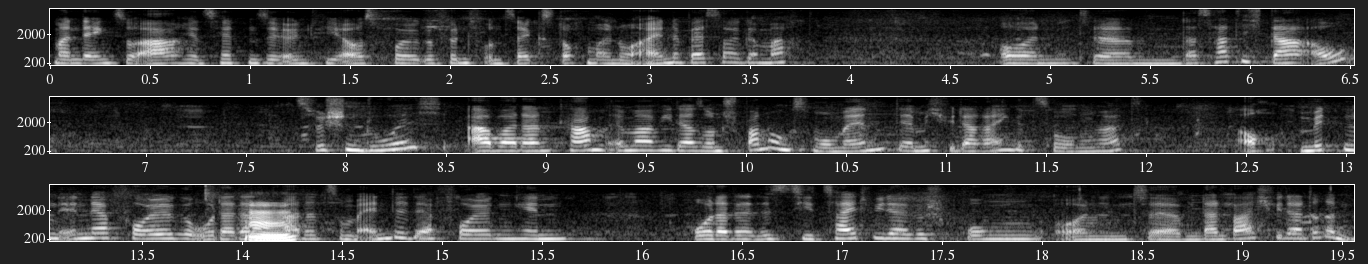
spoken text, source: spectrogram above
man denkt so, ach, jetzt hätten sie irgendwie aus Folge 5 und 6 doch mal nur eine besser gemacht. Und ähm, das hatte ich da auch zwischendurch, aber dann kam immer wieder so ein Spannungsmoment, der mich wieder reingezogen hat. Auch mitten in der Folge oder dann Mhm. gerade zum Ende der Folgen hin. Oder dann ist die Zeit wieder gesprungen und ähm, dann war ich wieder drin.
